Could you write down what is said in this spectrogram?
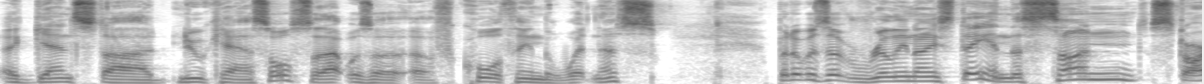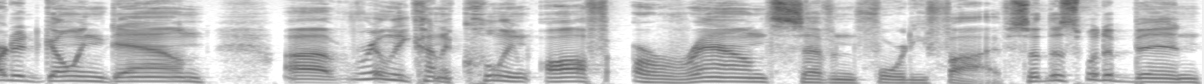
against uh, Newcastle, so that was a, a cool thing to witness but it was a really nice day and the sun started going down uh, really kind of cooling off around 7.45 so this would have been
